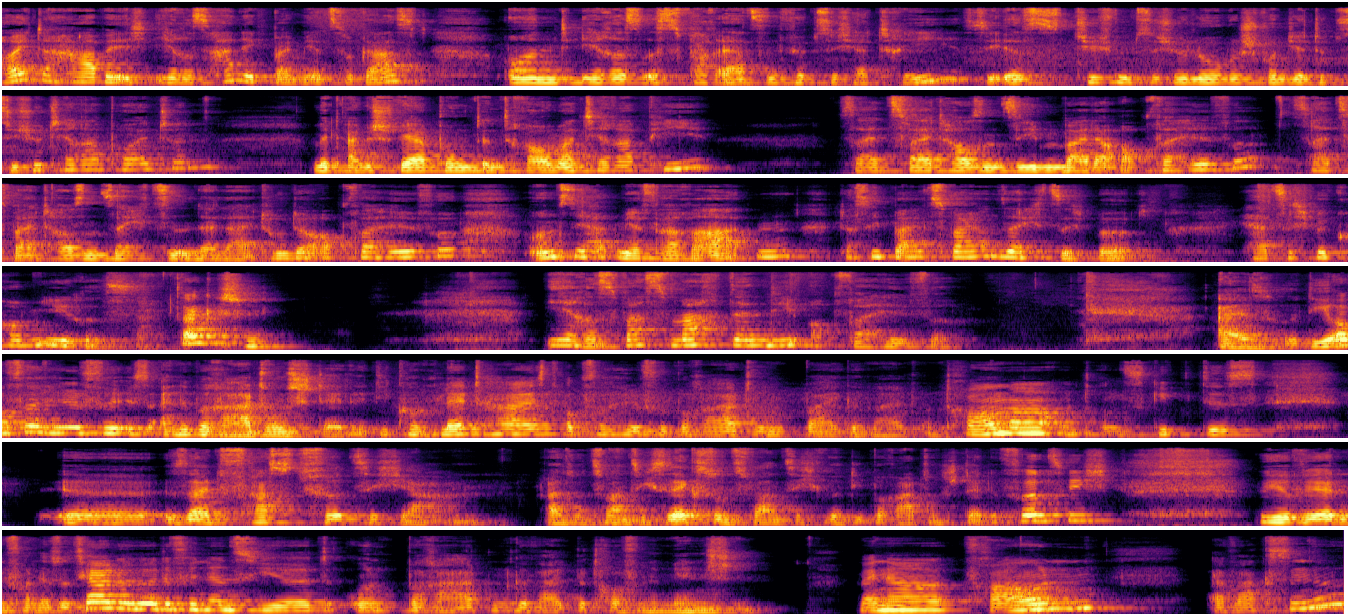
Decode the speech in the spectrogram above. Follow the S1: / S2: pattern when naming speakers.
S1: Heute habe ich Iris Hannig bei mir zu Gast und Iris ist Fachärztin für Psychiatrie. Sie ist tiefenpsychologisch fundierte Psychotherapeutin mit einem Schwerpunkt in Traumatherapie. Seit 2007 bei der Opferhilfe, seit 2016 in der Leitung der Opferhilfe und sie hat mir verraten, dass sie bald 62 wird. Herzlich willkommen, Iris.
S2: Dankeschön.
S1: Iris, was macht denn die Opferhilfe?
S2: Also, die Opferhilfe ist eine Beratungsstelle, die komplett heißt Opferhilfe Beratung bei Gewalt und Trauma und uns gibt es äh, seit fast 40 Jahren. Also 2026 wird die Beratungsstelle 40. Wir werden von der Sozialbehörde finanziert und beraten gewaltbetroffene Menschen. Männer, Frauen, Erwachsene,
